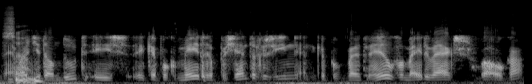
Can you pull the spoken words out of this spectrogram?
Zo. En wat je dan doet is, ik heb ook meerdere patiënten gezien en ik heb ook met heel veel medewerkers gesproken.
